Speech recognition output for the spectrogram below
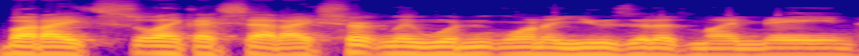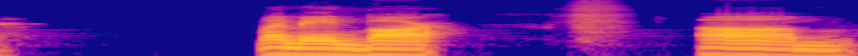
but I, like I said, I certainly wouldn't want to use it as my main my main bar. Um,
